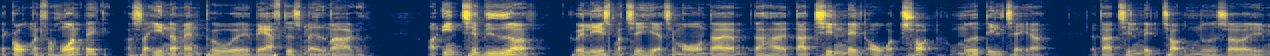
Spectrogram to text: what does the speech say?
Der går man fra Hornbæk, og så ender man på øh, værftets madmarked. Og indtil videre, kunne jeg læse mig til her til morgen, der er, der har, der er tilmeldt over 1200 deltagere. Eller der er tilmeldt 1200, så, øh,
